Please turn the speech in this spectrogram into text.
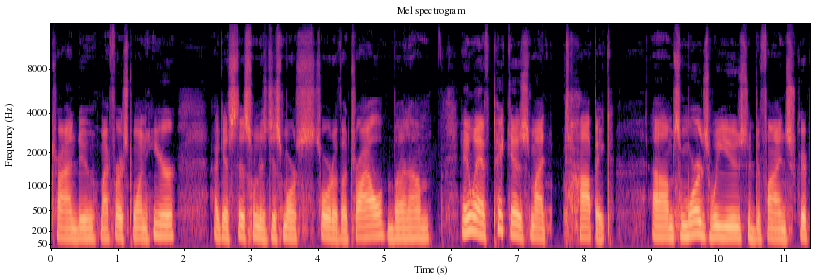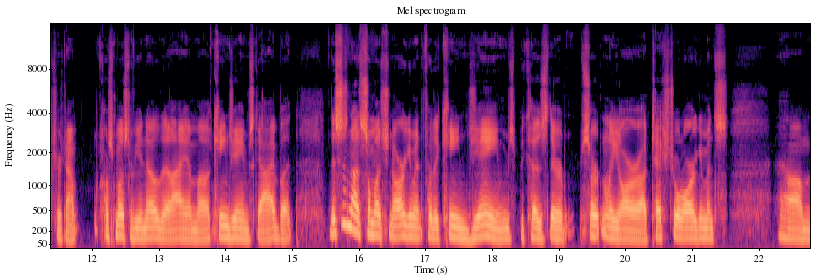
try and do my first one here. I guess this one is just more sort of a trial, but um, anyway, I've picked as my topic um, some words we use to define Scripture. Now, of course, most of you know that I am a King James guy, but this is not so much an argument for the King James because there certainly are uh, textual arguments, um,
